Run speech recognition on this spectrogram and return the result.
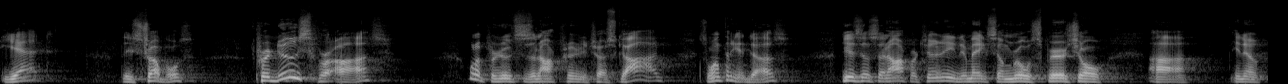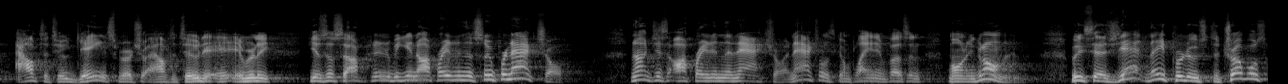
Yet, these troubles produce for us well, it produces an opportunity to trust God. It's one thing it does. Gives us an opportunity to make some real spiritual, uh, you know, altitude, gain spiritual altitude. It, it really gives us the opportunity to begin operating in the supernatural, not just operate in the natural. A natural is complaining, fussing, moaning, groaning. But he says, yet they produce, the troubles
